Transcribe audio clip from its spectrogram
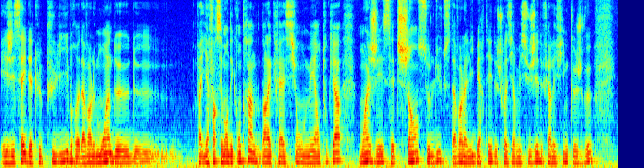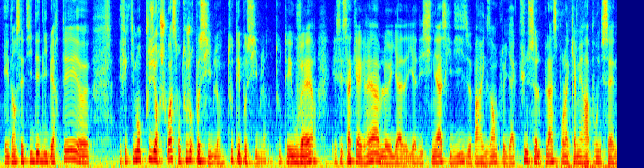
et j'essaye d'être le plus libre, d'avoir le moins de... Enfin, il y a forcément des contraintes dans la création, mais en tout cas, moi, j'ai cette chance, ce luxe d'avoir la liberté de choisir mes sujets, de faire les films que je veux. Et dans cette idée de liberté, euh, effectivement, plusieurs choix sont toujours possibles. Tout est possible, tout est ouvert, et c'est ça qui est agréable. Il y a des cinéastes qui disent, par exemple, il n'y a qu'une seule place pour la caméra pour une scène.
